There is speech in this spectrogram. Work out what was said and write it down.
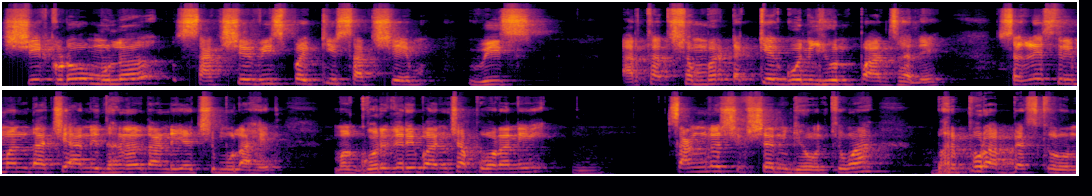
शेकडो मुलं सातशे वीस पैकी सातशे वीस अर्थात शंभर टक्के गुण घेऊन पास झाले. सगळे श्रीमंताचे आणि धनदांडियाची मुलं आहेत. मग गोरगरिबांच्या पोरांनी चांगलं शिक्षण घेऊन किंवा भरपूर अभ्यास करून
